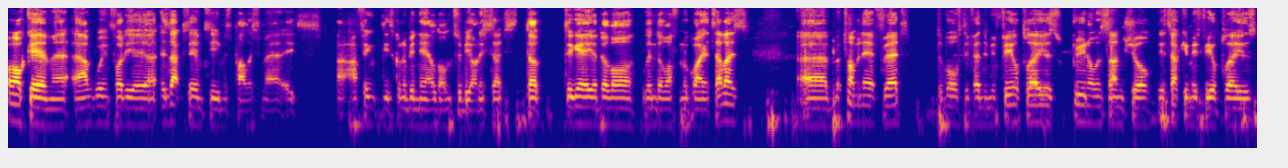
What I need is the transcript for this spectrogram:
Okay, mate. I'm going for the uh, exact same team as Palace, mate. It's I think he's going to be nailed on. To be honest, it's De, De Gea, Dalot, Lindelof, Maguire, Telles, um, McTominay, Fred. They're both defending midfield players. Bruno and Sancho, the attacking midfield players,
